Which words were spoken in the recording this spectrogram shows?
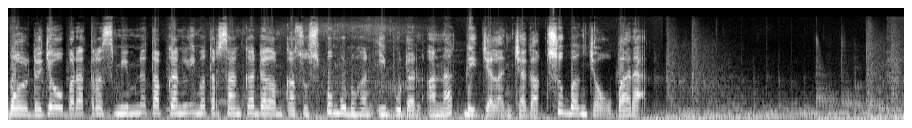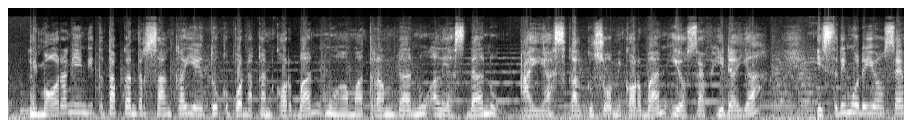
Polda Jawa Barat resmi menetapkan lima tersangka dalam kasus pembunuhan ibu dan anak di Jalan Cagak, Subang, Jawa Barat. Lima orang yang ditetapkan tersangka yaitu keponakan korban Muhammad Ramdanu alias Danu, ayah sekaligus suami korban Yosef Hidayah, istri muda Yosef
